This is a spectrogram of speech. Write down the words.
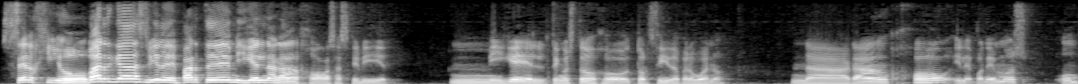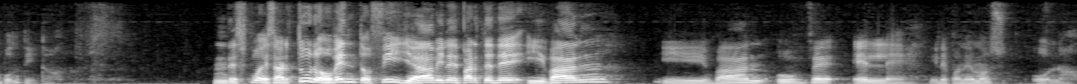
Sergio Vargas viene de parte de Miguel Naranjo. Vamos a escribir. Miguel. Tengo esto torcido, pero bueno. Naranjo. Y le ponemos un puntito. Después, Arturo Ventocilla viene de parte de Iván. Iván VL. Y le ponemos uno.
